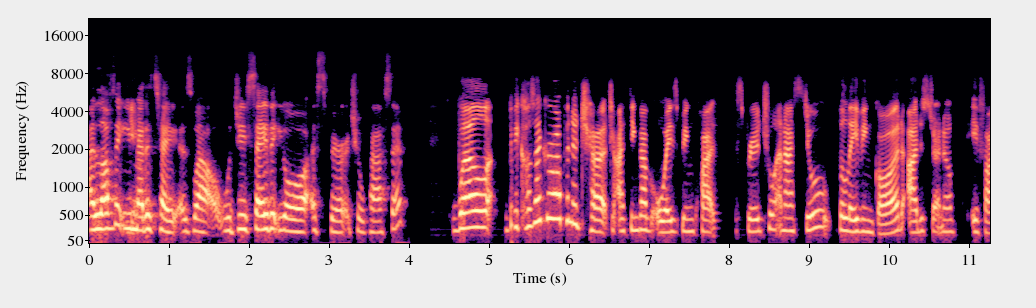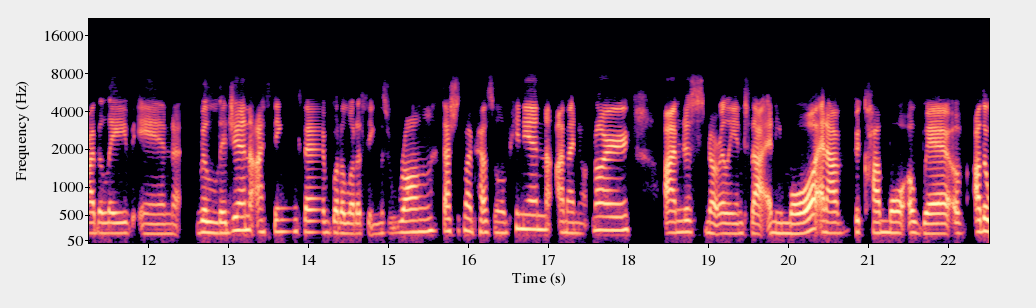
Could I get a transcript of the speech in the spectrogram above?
I love that you yeah. meditate as well. Would you say that you're a spiritual person? Well, because I grew up in a church, I think I've always been quite spiritual and I still believe in God. I just don't know if I believe in religion. I think they've got a lot of things wrong. That's just my personal opinion. I may not know. I'm just not really into that anymore. And I've become more aware of other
